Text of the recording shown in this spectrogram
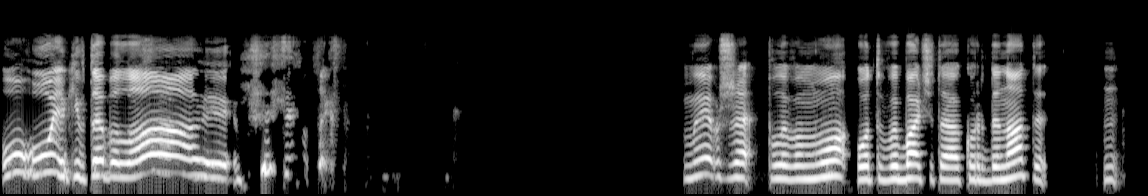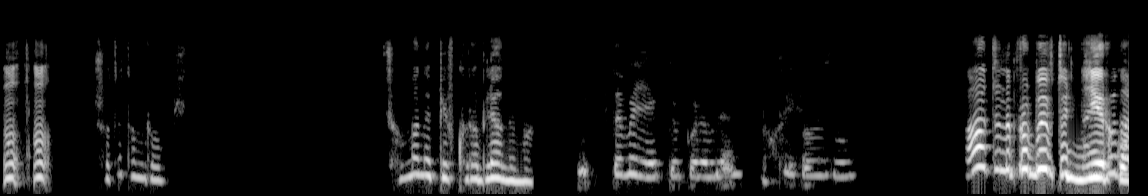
Ого, які в тебе лаги! Ми вже пливемо, от ви бачите координати. М, м. Що ти там робиш? Чого в мене пів корабля нема? В тебе є пів корабля. А, ти не пробив ту дірку.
